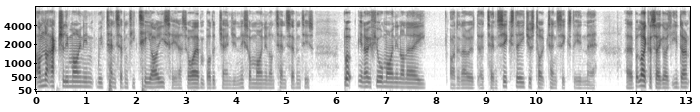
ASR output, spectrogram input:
I'm not actually mining with 1070 Ti's here, so I haven't bothered changing this. I'm mining on 1070s. But you know, if you're mining on a, I don't know, a, a 1060, just type 1060 in there. Uh, but like I say, guys, you don't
